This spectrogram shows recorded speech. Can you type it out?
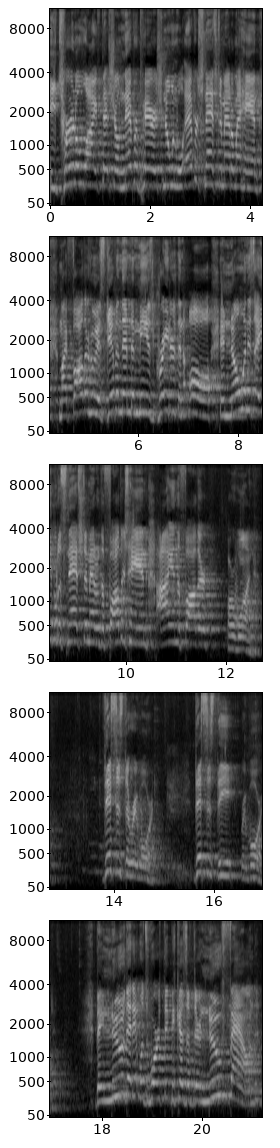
Eternal life that shall never perish, no one will ever snatch them out of my hand. My Father who has given them to me is greater than all, and no one is able to snatch them out of the Father's hand. I and the Father are one. This is the reward. This is the reward. They knew that it was worth it because of their newfound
